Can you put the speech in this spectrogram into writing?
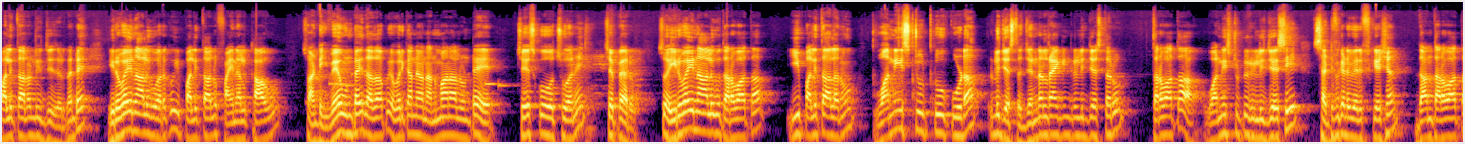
ఫలితాలను రిలీజ్ చేశారు అంటే ఇరవై నాలుగు వరకు ఈ ఫలితాలు ఫైనల్ కావు. సో అంటే ఇవే ఉంటాయి దాదాపు. ఎవరికైనా ఏమైనా అనుమానాలు ఉంటే చేసుకోవచ్చు అని చెప్పారు. సో ఇరవై నాలుగు తర్వాత ఈ ఫలితాలను వన్ ఈస్ టు టూ కూడా రిలీజ్ చేస్తారు. జనరల్ ర్యాంకింగ్ రిలీజ్ చేస్తారు. తర్వాత one is to two release చేసి సర్టిఫికేట్ వెరిఫికేషన్ దాని తర్వాత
